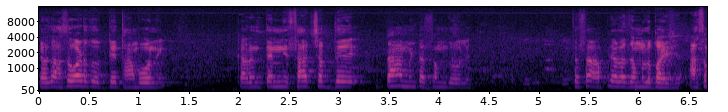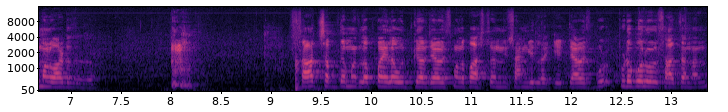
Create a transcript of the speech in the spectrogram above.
त्याचं असं वाटत होतं ते थांबवणे. कारण त्यांनी सात शब्द दहा मिनटात समजवले. तसं आपल्याला जमलं पाहिजे असं मला वाटत होतं. सात शब्दामधला पहिला उद्गार ज्यावेळेस मला पास्टरनी सांगितलं की त्यावेळेस पुढं पुढं बोलवलं सात जणांना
